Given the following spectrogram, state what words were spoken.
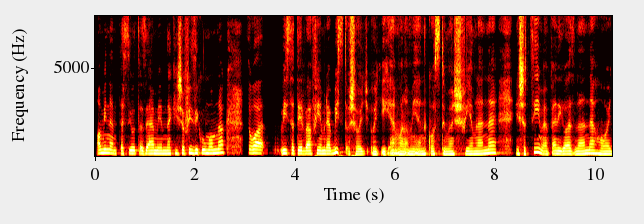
ami nem teszi jót az elmémnek és a fizikumomnak. Szóval visszatérve a filmre, biztos, hogy, hogy igen, valamilyen kosztümös film lenne, és a címe pedig az lenne, hogy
